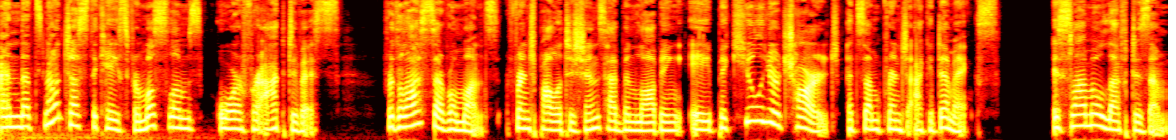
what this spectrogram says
And that's not just the case for Muslims or for activists. For the last several months, French politicians have been lobbying a peculiar charge at some French academics Islamo leftism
